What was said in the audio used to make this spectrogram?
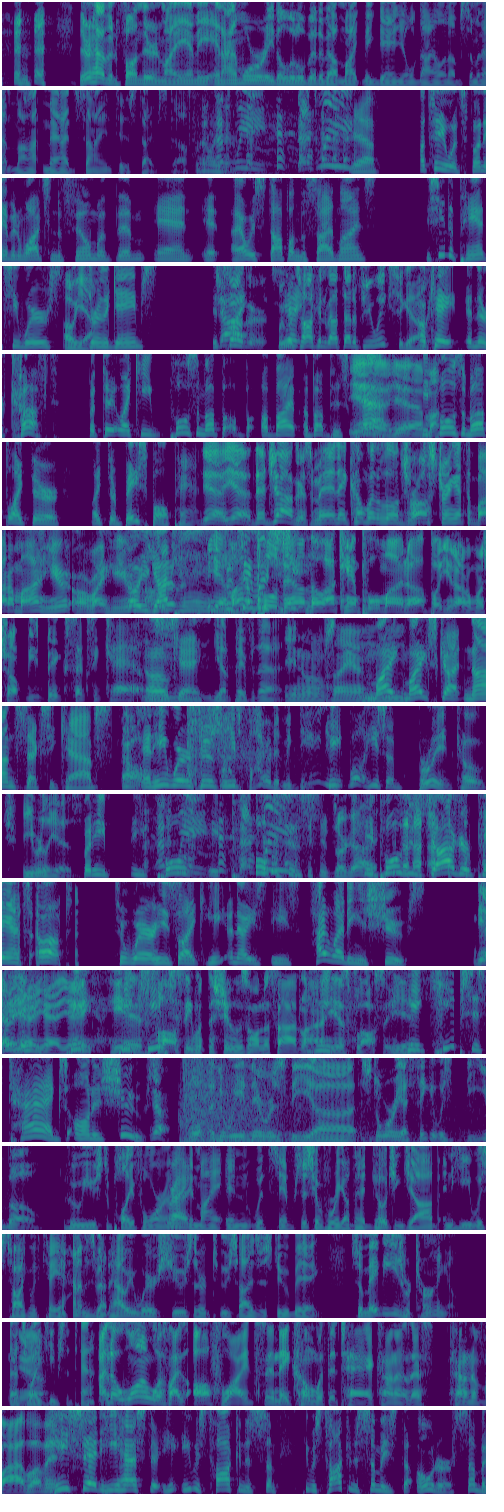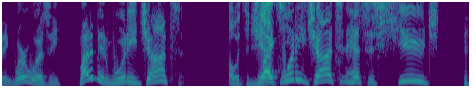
They're having fun there in Miami, and I'm worried a little bit about Mike McDaniel dialing up some of that mad scientist type stuff. Right Oh, there. weed. That's weed. Yeah. I'll tell you what's funny. I've been watching the film with them, and it. I always stop on the sidelines. You see the pants he wears Oh, yeah. during the games? It's like Joggers. We yeah, were talking about that a few weeks ago. Okay, and they're cuffed, but they're like he pulls them up ab- above, above his Yeah, calf. yeah. He pulls them up like they're like they're baseball pants. Yeah, yeah. They're joggers, man. They come with a little drawstring at the bottom of mine here or right here. Oh, you got Okay. it. Yeah, But mine are pulled Lucius, you- down though. I can't pull mine up, but you know I don't want to show off these big sexy calves. Mm, okay. You got to pay for that. You know what I'm saying? Mike mm-hmm. Mike's got non-sexy calves, Oh. and he wears his. He, He's fired at McDaniel. he well, he's a brilliant coach, he really is. but he he pulls he pulls his it's our guy. he pulls his jogger pants up to where he's like he now he's he's highlighting his shoes. Yeah, I mean, yeah, yeah, yeah. he- He, he is keeps- flossy with the shoes on the sideline. He- He, is flossy. He He is. keeps his tags on his shoes. Yeah. Well, the, we, there was the uh, story. I think it was Deebo who used to play for him Right. in my in with San Francisco before he got the head coaching job, and he was talking with Kay Adams about how he wears shoes that are two sizes too big. So maybe he's returning them. That's why he keeps the tag. I know on. one was like off whites, and they come with a tag. Kind of that's kind of the vibe of it. He said he has to. He, he was talking to some. He was talking to somebody, the owner, somebody. Where was he? Might have been Woody Johnson. Oh, with the Jets. Like Woody Johnson has this huge uh,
